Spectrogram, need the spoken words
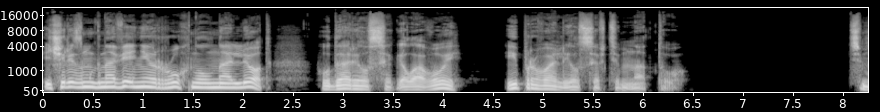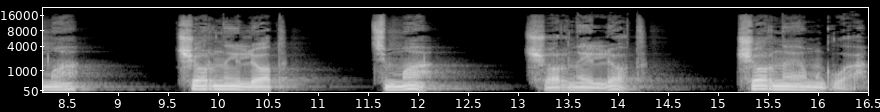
и через мгновение рухнул на лед, ударился головой и провалился в темноту. Тьма, черный лед, тьма, черный лед, черная мгла.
